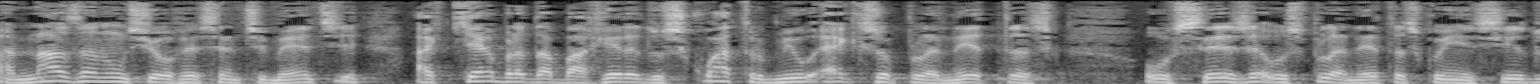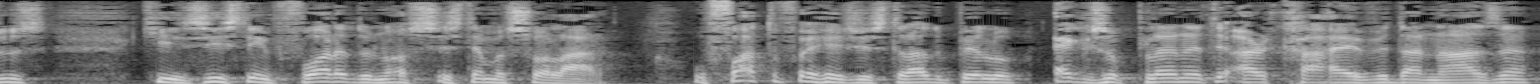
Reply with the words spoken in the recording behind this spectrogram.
A NASA anunciou recentemente a quebra da barreira dos 4 mil exoplanetas, ou seja, os planetas conhecidos que existem fora do nosso sistema solar. O fato foi registrado pelo Exoplanet Archive da NASA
